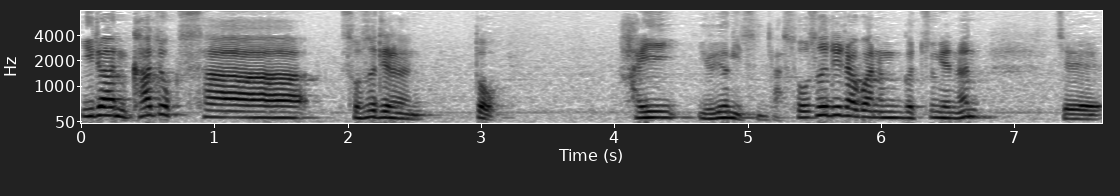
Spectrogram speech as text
이러한 가족사 소설이라는 또 하위 유형이 있습니다. 소설이라고 하는 것 중에는 이제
